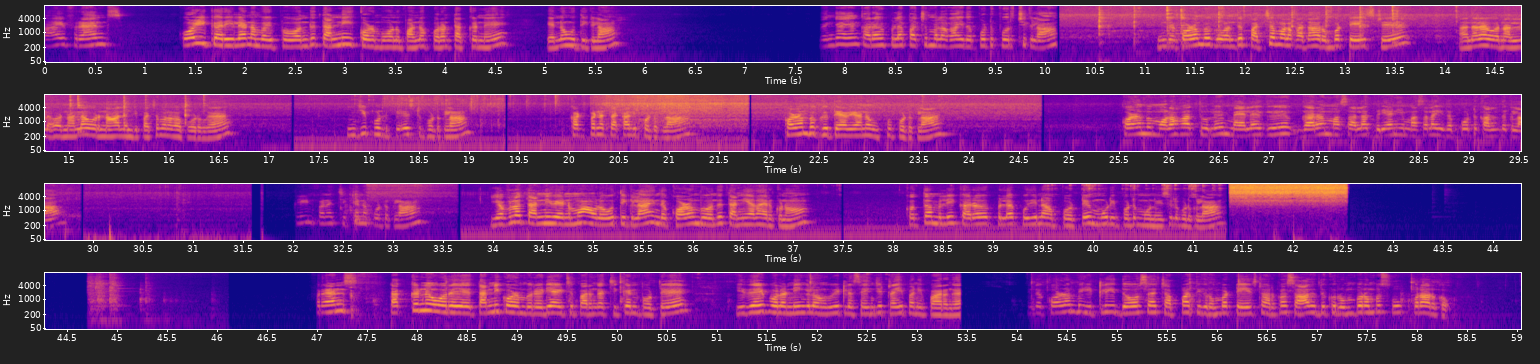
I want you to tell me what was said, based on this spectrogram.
Hi friends கோழிக்கறியில் நம்ம இப்போ வந்து தண்ணி குழம்பு ஒன்று பண்ண போகிறோம் டக்குன்னு. எண்ணெய் ஊற்றிக்கலாம் வெங்காயம் கருவேப்பிலை பச்சை மிளகாய் இதை போட்டு பொரிச்சிக்கலாம். இந்த குழம்புக்கு வந்து பச்சை மிளகாய் தான் ரொம்ப டேஸ்ட்டு அதனால் ஒரு நல்ல ஒரு நல்லா ஒரு நாலஞ்சு பச்சை மிளகாய் போடுங்க. இஞ்சி பூண்டு பேஸ்ட் போட்டுக்கலாம். கட் பண்ண தக்காளி போட்டுக்கலாம். குழம்புக்கு தேவையான உப்பு போட்டுக்கலாம். குழம்பு மிளகாத்தூள் மிளகு கரம் மசாலா பிரியாணி மசாலா இதை போட்டு கலந்துக்கலாம். க்ளீன் பண்ண சிக்கனை போட்டுக்கலாம். எவ்வளோ தண்ணி வேணுமோ அவ்வளோ ஊற்றிக்கலாம் இந்த குழம்பு வந்து தண்ணியாக தான் இருக்கணும். கொத்தமல்லி கருவேப்பிலை புதினா போட்டு மூடி போட்டு மூணு விசில் கொடுக்கலாம். ஃப்ரெண்ட்ஸ் டக்குன்னு ஒரு தண்ணி குழம்பு ரெடி ஆகிடுச்சு பாருங்கள் சிக்கன் போட்டு. இதே போல் நீங்களும் உங்கள் வீட்டில் செஞ்சு ட்ரை பண்ணி பாருங்கள் இந்த குழம்பு இட்லி தோசை சப்பாத்திக்கு ரொம்ப டேஸ்ட்டாக இருக்கும். சாதத்துக்கு ரொம்ப ரொம்ப சூப்பராக இருக்கும்.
